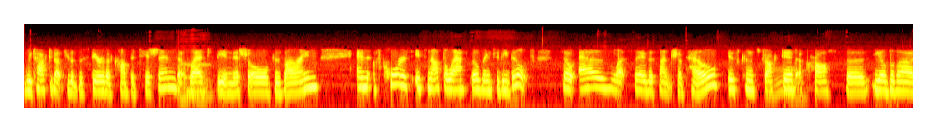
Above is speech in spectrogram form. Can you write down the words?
we talked about sort of the spirit of competition that uh-huh. led to the initial design. And of course, it's not the last building to be built. So as, let's say, the Sainte Chapelle is constructed Ooh. across the Ile de la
